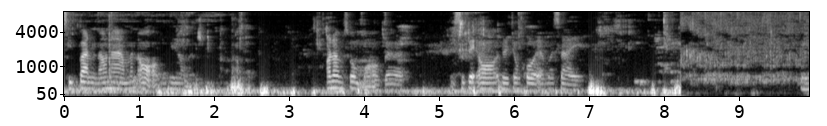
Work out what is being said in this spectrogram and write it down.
สิปั่นเอาน้ำมันออกพี่น้องเอาน้ำส้มออกแล้วสิไปเอาโดยจงคอยเอามาใส่นี่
